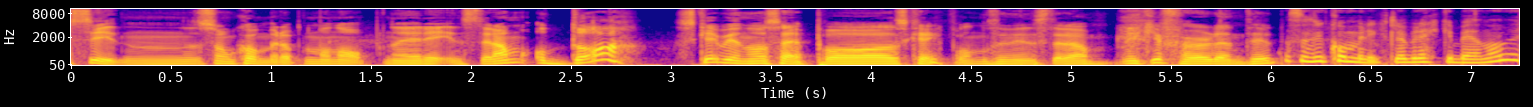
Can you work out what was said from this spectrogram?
siden som kommer opp når man åpner Instagram, og da skal jeg begynne å se på Skrekkpodden sin Instagram. Ikke før den tid. Så du kommer ikke til å brekke bena, du.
